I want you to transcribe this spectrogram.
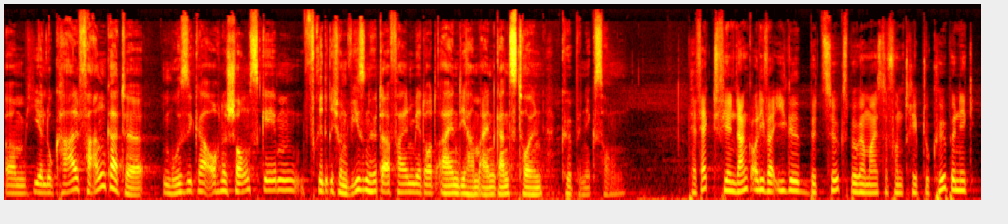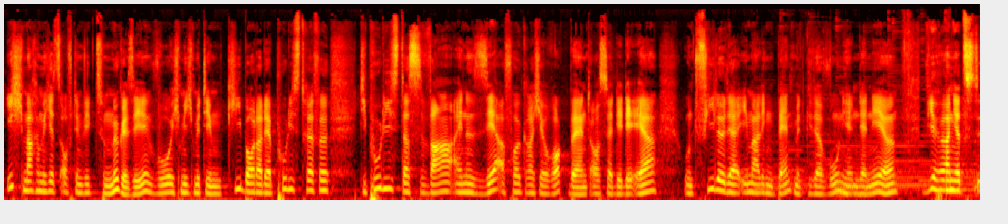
ähm, hier lokal verankerte Musiker auch eine Chance geben. Friedrich und Wiesenhütter fallen mir dort ein. Die haben einen ganz tollen Köpenick-Song. Perfekt, vielen Dank, Oliver Igel, Bezirksbürgermeister von Treptow-Köpenick. Ich mache mich jetzt auf den Weg zum Müggelsee, wo ich mich mit dem Keyboarder der Pudis treffe. Die Pudis, das war eine sehr erfolgreiche Rockband aus der DDR und viele der ehemaligen Bandmitglieder wohnen hier in der Nähe. Wir hören jetzt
